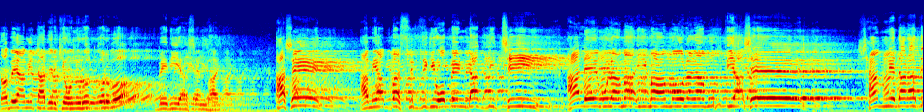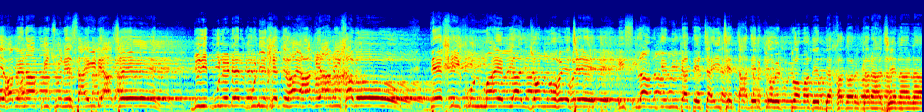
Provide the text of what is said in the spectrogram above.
তবে আমি তাদেরকে অনুরোধ করব, বেরিয়ে আসেন ভাই। আসেন, আমি আব্বাস সিদ্দিকি ওপেন ডাক দিচ্ছি। আলে মুলামা ইমাম মৌলানা মুফতি আসে। সামনে দাঁড়াতে হবে না, পিছনে সাইডে আসে। যদি বুলেটের গুলি খেতে হয়, আগে আমি খাব। দেখি কোন মায়ের লাল জন্ম হয়েছে। ইসলামকে মিটাতে চাইছে, তাদেরকেও একটু আমাদের দেখা দরকার আছে না না?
